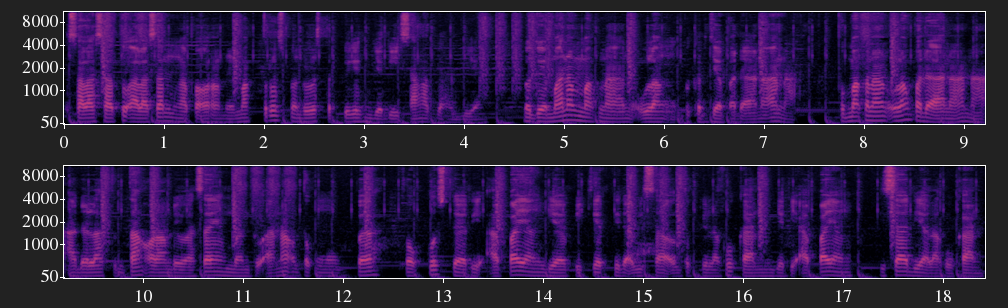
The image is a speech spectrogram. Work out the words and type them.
salah satu alasan mengapa orang Denmark terus-menerus terpilih menjadi sangat bahagia. Bagaimana pemaknaan ulang bekerja pada anak-anak? Pemaknaan ulang pada anak-anak adalah tentang orang dewasa yang membantu anak untuk mengubah fokus dari apa yang dia pikir tidak bisa untuk dilakukan menjadi apa yang bisa dia lakukan.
